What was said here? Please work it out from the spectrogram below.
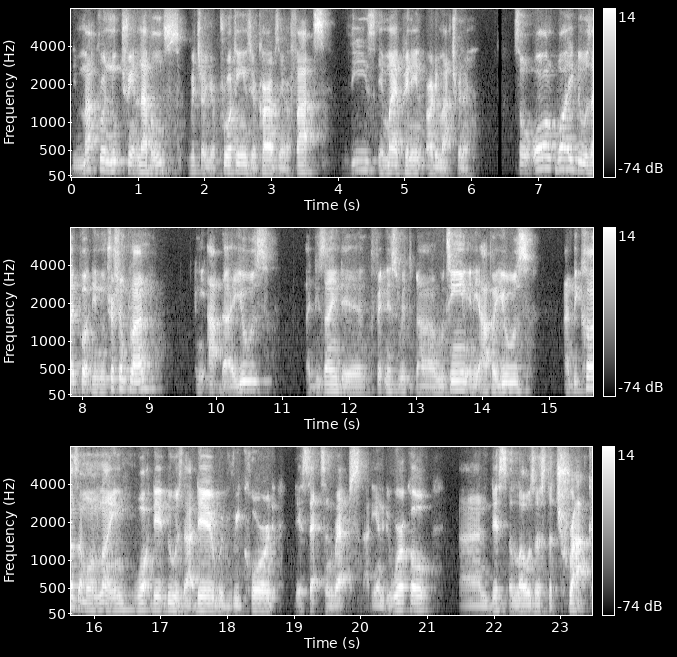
the macronutrient levels, which are your proteins, your carbs, and your fats, these, in my opinion, are the match winner. So all what I do is I put the nutrition plan in the app that I use. I design the fitness uh, routine in the app I use. And because I'm online, what they do is that they would record their sets and reps at the end of the workout. And this allows us to track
